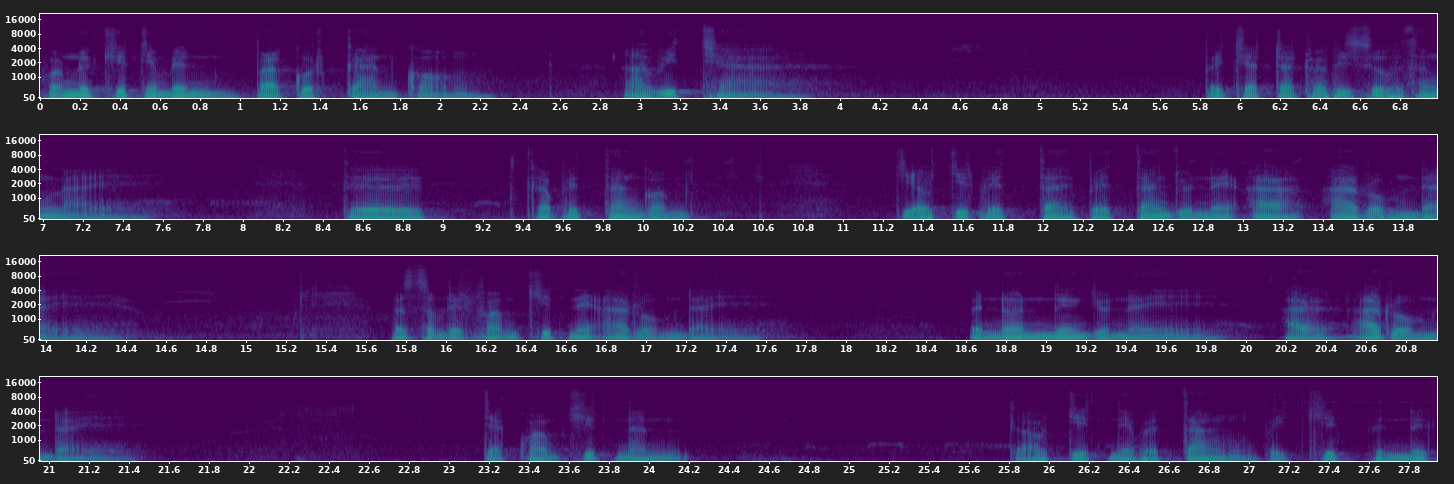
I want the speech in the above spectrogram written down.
ความนึกคิดจึงเป็นปรากฏการณ์ของอวิชชาไปจัดจัดพระพิสูจน์ทั้งหลาย เธอเข้าไปตั้งความที่เอาจิตไปตั้งไปตั้งอยู่ในอาอารมณ์ใด ประสำเร็จความคิดในอารมณ์ใด เป็นนอนเนื่องอยู่ในอาอารมณ์ใด จากความคิดนั้นก็เอาจิตเนี่ยไปตั้งไปคิดเป็นนึก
